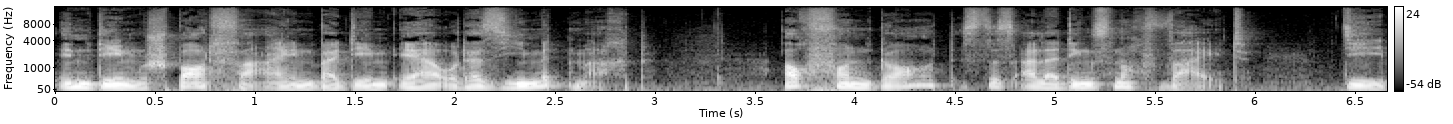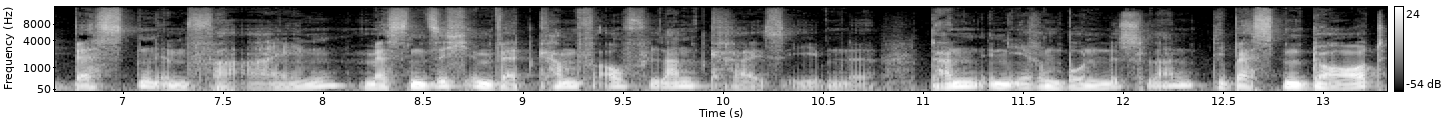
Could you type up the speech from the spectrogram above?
in dem Sportverein, bei dem er oder sie mitmacht. Auch von dort ist es allerdings noch weit. Die Besten im Verein messen sich im Wettkampf auf Landkreisebene, dann in ihrem Bundesland, die Besten dort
